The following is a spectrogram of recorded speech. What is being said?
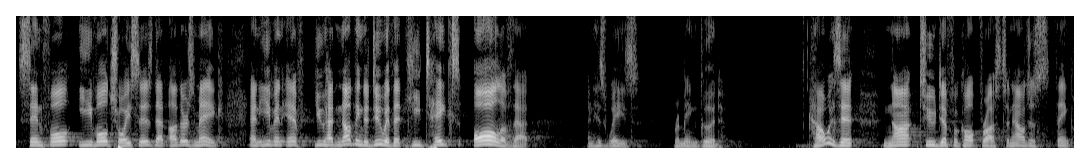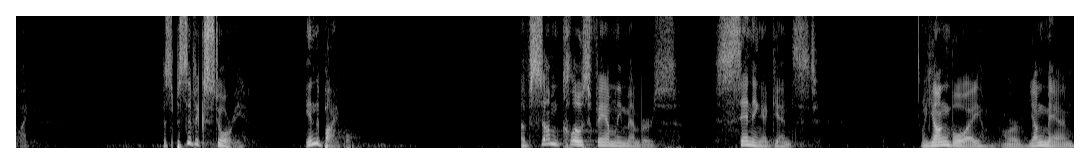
sinful, evil choices that others make, and even if you had nothing to do with it, he takes all of that, and his ways remain good. How is it not too difficult for us to now just think like the specific story in the Bible of some close family members sinning against a young boy or young man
